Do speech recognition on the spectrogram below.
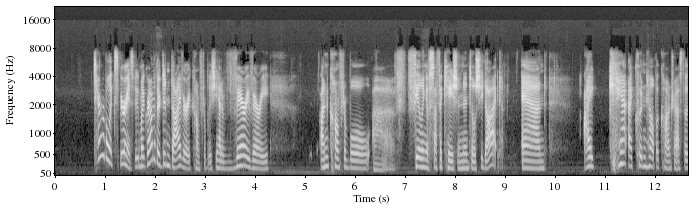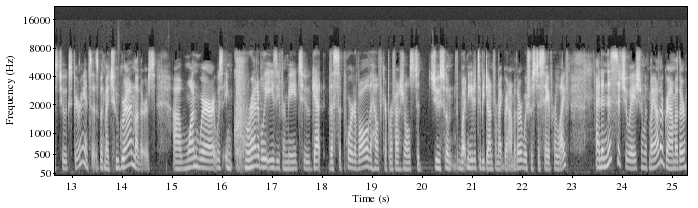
terrible experience because my grandmother didn't die very comfortably. She had a very very uncomfortable uh, feeling of suffocation until she died. And I can't I couldn't help but contrast those two experiences with my two grandmothers. Uh, one where it was incredibly easy for me to get the support of all the healthcare professionals to do some, what needed to be done for my grandmother, which was to save her life. And in this situation with my other grandmother,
